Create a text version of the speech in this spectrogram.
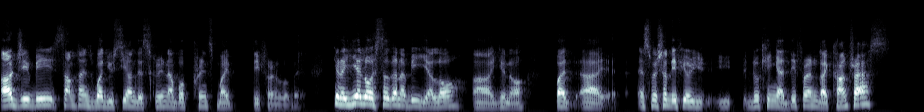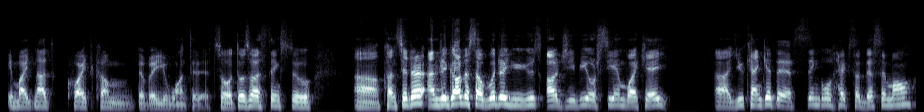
RGB, sometimes what you see on the screen and what prints might differ a little bit. You know, yellow is still gonna be yellow, uh, you know, but uh, especially if you're looking at different like contrasts, it might not quite come the way you wanted it. So those are things to uh, consider. And regardless of whether you use RGB or CMYK, uh, you can get the single hexadecimal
